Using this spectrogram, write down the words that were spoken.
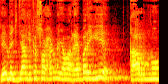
reer najdi halkay ka soo xidhanaya waa reer barigiie qarnun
